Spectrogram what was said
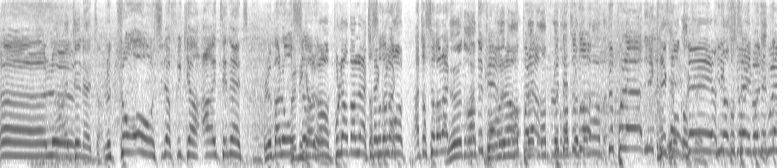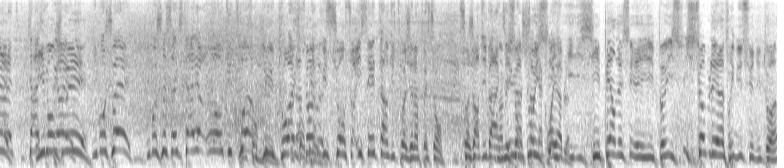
euh, le, Arrêtez net. le taureau sud-africain, arrêté net. Le ballon au sol. Pollard dans l'axe. Attention dans le l'axe, drop. attention dans l'axe. Le drop de Clerc, peut-être drop le de drop Pollard. il est Il est contré. contré, Il est contré, ils vont qui jouer. Ils vont jouer. Ils vont jouer sur l'extérieur. Oh, du toit. Du toit, la percussion sur- Il s'est éteint du toit, j'ai l'impression. Sur Jordi Barrett. Il eu un choc incroyable. perdent, ils peuvent- ils ils saublent l'Afrique du Sud du toit.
